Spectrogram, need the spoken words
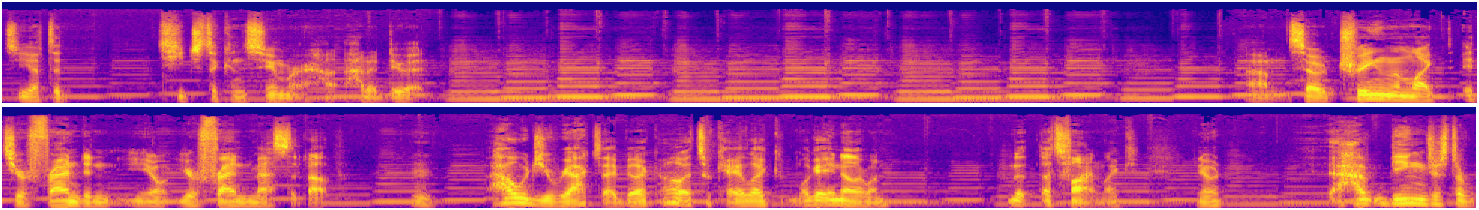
so you have to teach the consumer how, how to do it. Um, so treating them like it's your friend and you know your friend messed it up. How would you react to that? I'd be like, oh, it's okay. Like, we'll get you another one. That's fine. Like, you know, have, being just a,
